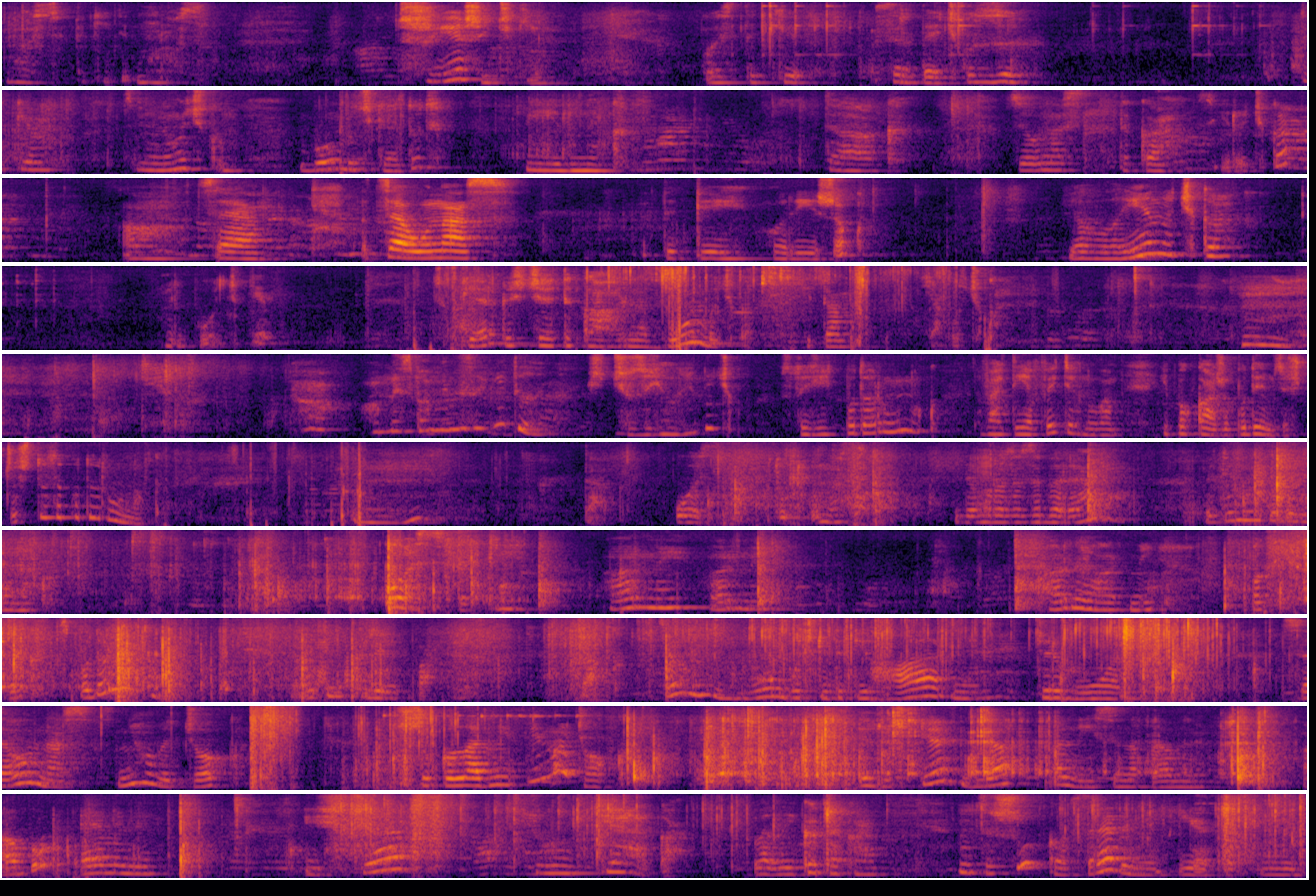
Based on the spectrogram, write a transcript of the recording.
Ось такий Дід Мороз. Шишечки. Ось таке сердечко з таким дзвіночком, бомбочки, а тут півник. Так, це у нас така зірочка. А, це, це у нас такий горішок, ялиночка, грибочки. Цукерка ще така гарна бомбочка і там. А ми з вами не замітили, що за ялиночку стоїть подарунок. Давайте я витягну вам і покажу. Подивимося, що ж то за подарунок. Так, ось тут у нас йдемо роза заберемо. Витягнемо подарунок. Так, це у нас бомбочки такі гарні, червоні. Це у нас сніговичок, шоколадний дзвіночок. Іграшки для Аліси, напевне. Або Емілі. І ще цукерка. Велика така. Ну, це шубка, всередині є такі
